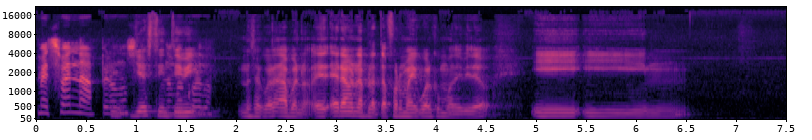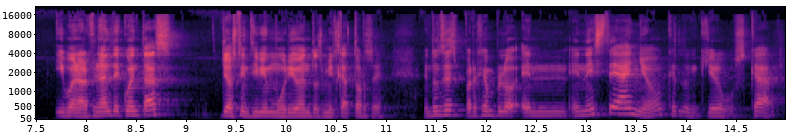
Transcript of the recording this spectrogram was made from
Me suena, pero no, sé, Justin no me TV, acuerdo. ¿no se acuerdan? Ah, bueno, e- era una plataforma igual como de video. Y, y, y bueno, al final de cuentas, Justin TV murió en 2014. Entonces, por ejemplo, en, en este año, que es lo que quiero buscar,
